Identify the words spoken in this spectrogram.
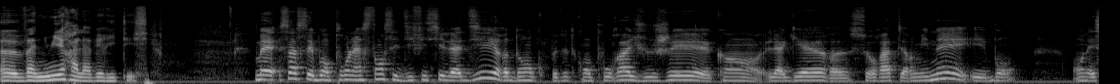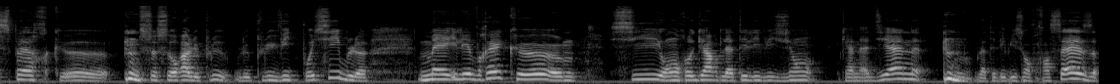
va nuire à la vérité. Mais ça, c'est bon. Pour l'instant, c'est difficile à dire. Donc, peut-être qu'on pourra juger quand la guerre sera terminée. Et bon, on espère que ce sera le plus, le plus vite possible. Mais il est vrai que euh, si on regarde la télévision canadienne, la télévision française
